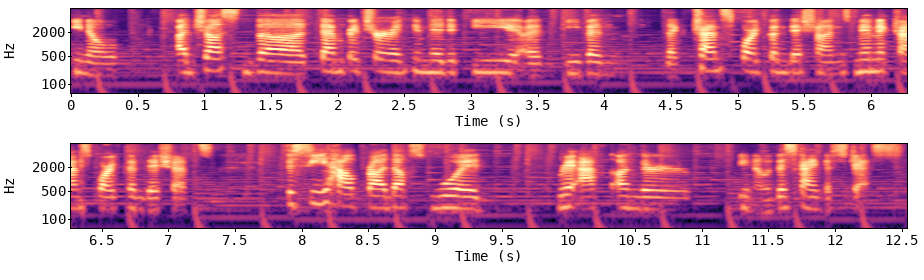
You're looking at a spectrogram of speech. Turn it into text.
you know adjust the temperature and humidity and even like transport conditions mimic transport conditions to see how products would react under you know this kind of stress.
